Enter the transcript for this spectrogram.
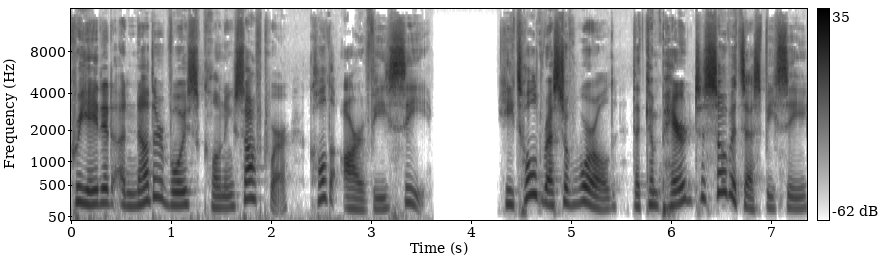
created another voice cloning software called RVC. He told Rest of World that compared to So-Vits-SVC,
